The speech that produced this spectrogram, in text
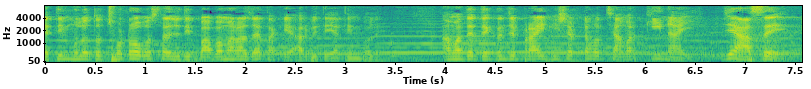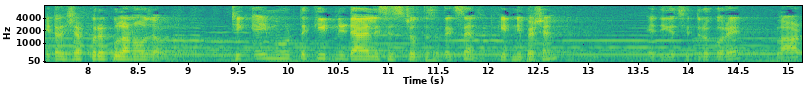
এতিম মূলত ছোট অবস্থায় যদি বাবা মারা যায়, তাকে আরবিতে ইয়াতিম বলে। আমাদের দেখবেন যে প্রায় হিসাবটা হচ্ছে আমার কি নাই, যে আছে, এটা হিসাব করে কুলানোও যাবে না। ঠিক এই মুহূর্তে কিডনি ডায়ালিসিস চলতেছে, দেখছেন? কিডনি পেশেন্ট, এদিকে ছিদ্র করে ব্লাড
